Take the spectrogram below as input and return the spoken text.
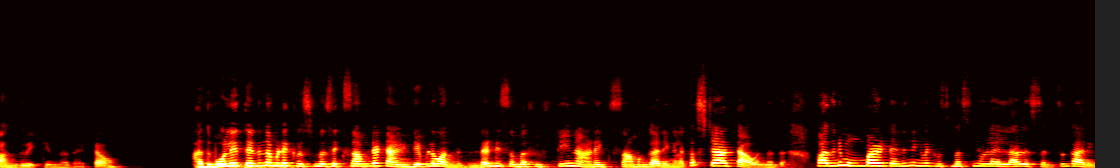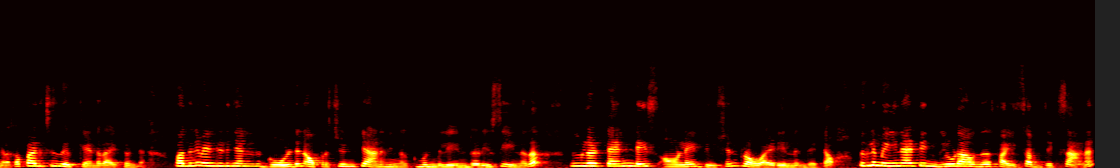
പങ്കുവെക്കുന്നത് കേട്ടോ. അതുപോലെ തന്നെ നമ്മുടെ ക്രിസ്മസ് എക്സാമിന്റെ ടൈം ടേബിൾ വന്നിട്ടുണ്ട്. ഡിസംബർ ഫിഫ്റ്റീൻ ആണ് എക്സാമും കാര്യങ്ങളൊക്കെ സ്റ്റാർട്ട് ആവുന്നത്. അപ്പോൾ അതിന് മുമ്പായിട്ട് തന്നെ നിങ്ങൾ ക്രിസ്മസിനുള്ള എല്ലാ ലെസൺസും കാര്യങ്ങളൊക്കെ പഠിച്ചു തീർക്കേണ്ടതായിട്ടുണ്ട്. അപ്പോൾ അതിന് വേണ്ടിയിട്ട് ഞാനൊരു ഗോൾഡൻ ഓപ്പർച്യൂണിറ്റി ആണ് നിങ്ങൾക്ക് മുൻപിൽ ഇൻട്രൊഡ്യൂസ് ചെയ്യുന്നത്. നമ്മൾ ten days online tuition provide ചെയ്യുന്നുണ്ട് കേട്ടോ. അപ്പോൾ ഇതിൽ മെയിനായിട്ട് ഇൻക്ലൂഡ് ആവുന്നത് ഫൈവ് സബ്ജക്ട്സ് ആണ്.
